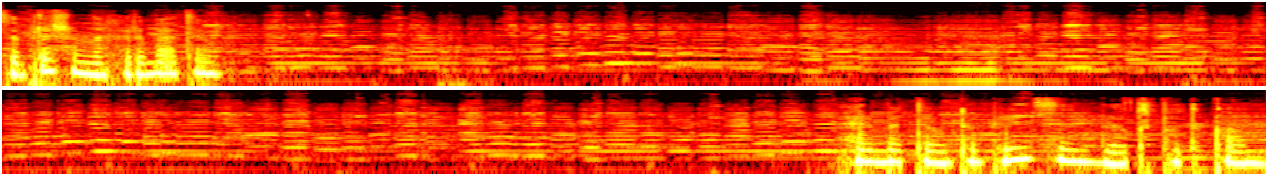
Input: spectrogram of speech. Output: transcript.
Zapraszam na herbatę. Herbata Utopilcy blogspot.com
